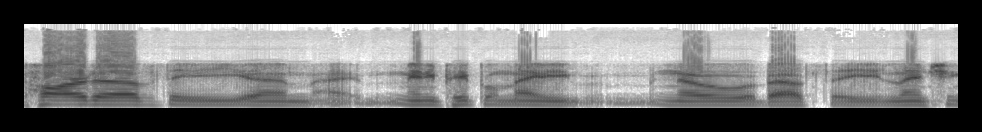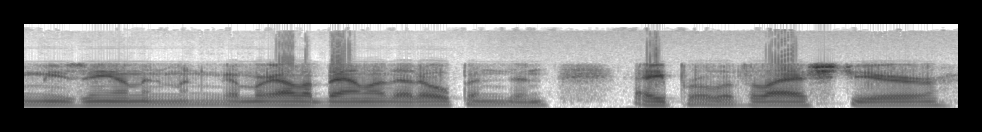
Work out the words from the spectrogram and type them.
part of the. Um, many people may know about the lynching museum in Montgomery, Alabama, that opened in April of last year.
